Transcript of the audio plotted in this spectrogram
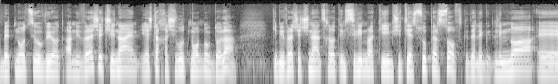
בתנועות סיבוביות. המברשת שיניים, יש לה חשיבות מאוד מאוד גדולה, כי מברשת שיניים צריכה להיות עם סיבים רכים, שתהיה סופר סופט, כדי למנוע אה,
